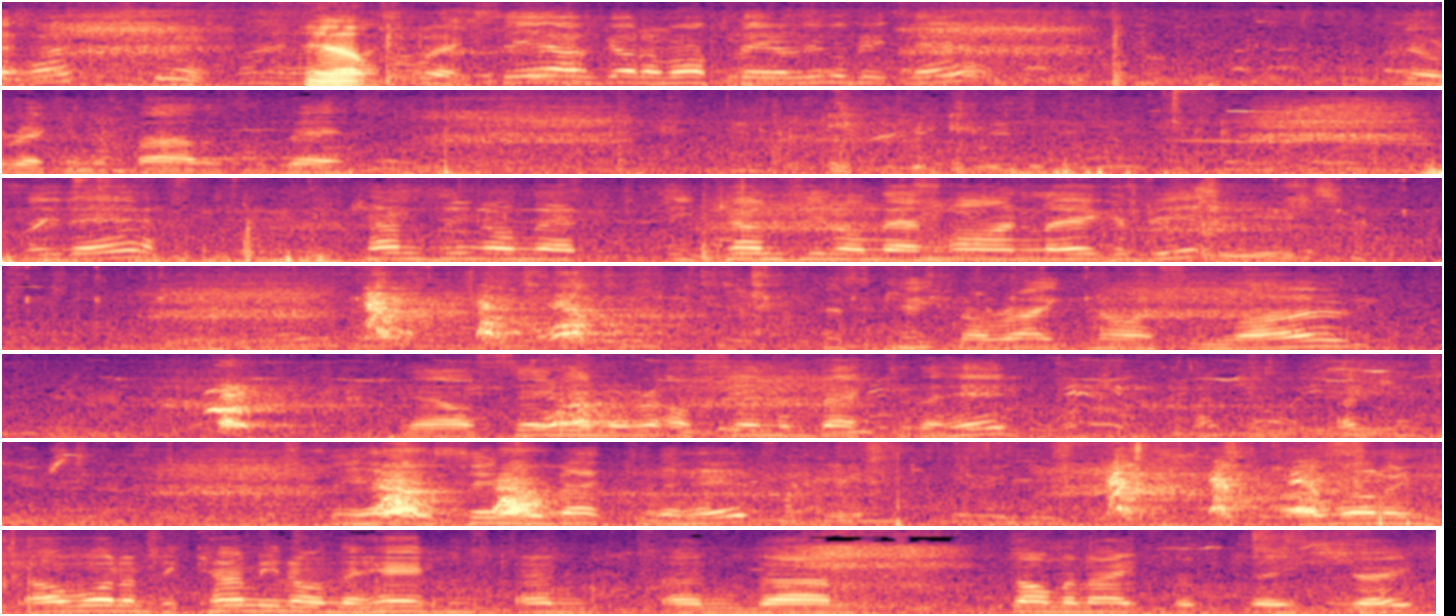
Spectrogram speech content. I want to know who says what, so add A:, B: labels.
A: that one?
B: Yep.
A: Nice work. See how I've got him off there a little bit now? Still reckon the father's the best. See there? He comes in on that he comes in on that hind leg a bit. Just keep my rake nice and low. Now I'll send him I'll send him back to the head. Okay. See how I send him back to the head? I want him I want him to come in on the head and and, and um, dominate the, these sheep.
